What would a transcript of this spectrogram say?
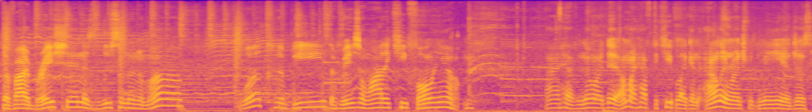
the vibration is loosening them up what could be the reason why they keep falling out? I have no idea. I might have to keep like an Allen wrench with me and just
